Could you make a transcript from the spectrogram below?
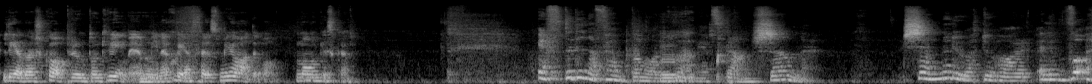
ledarskap runt omkring mig. Mina chefer som jag hade var magiska. Efter dina 15 år i Mm. skönhetsbranschen, känner du att du har, eller vad,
